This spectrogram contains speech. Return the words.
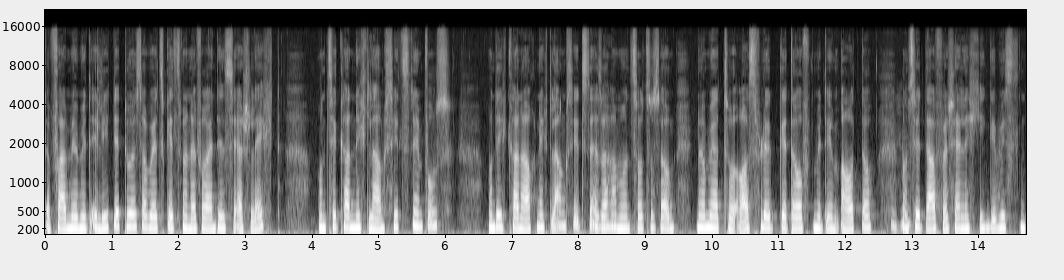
Da fahren wir mit Elite-Tours, aber jetzt geht es meiner Freundin sehr schlecht und sie kann nicht lang sitzen im Bus und ich kann auch nicht lang sitzen. Also haben wir uns sozusagen nur mehr zu Ausflügen getroffen mit dem Auto und sie darf wahrscheinlich in gewissen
